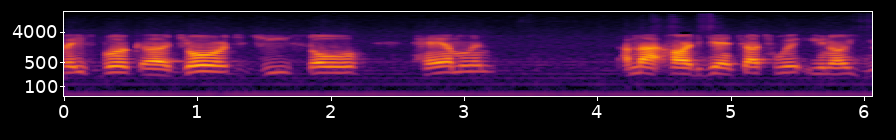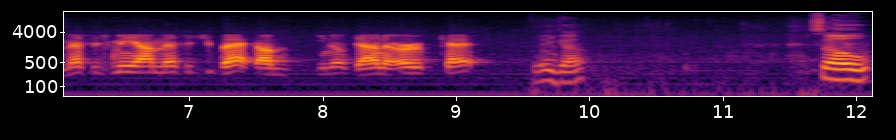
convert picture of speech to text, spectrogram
Facebook, uh, George G Soul Hamlin. I'm not hard to get in touch with. You know, you message me, I message you back. I'm, you know, down to earth cat. There you go. So,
